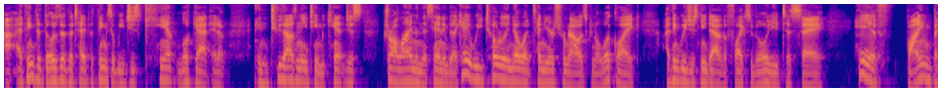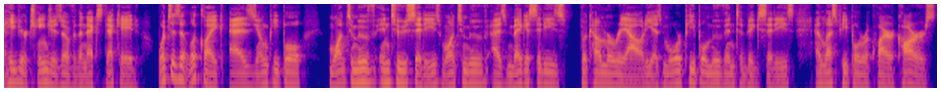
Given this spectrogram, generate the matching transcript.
I think that those are the type of things that we just can't look at, at in 2018. We can't just draw a line in the sand and be like, hey, we totally know what 10 years from now is going to look like. I think we just need to have the flexibility to say, hey, if buying behavior changes over the next decade, what does it look like as young people want to move into cities, want to move as mega cities become a reality, as more people move into big cities and less people require cars?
